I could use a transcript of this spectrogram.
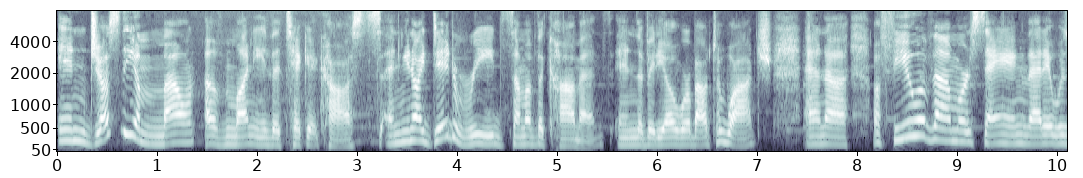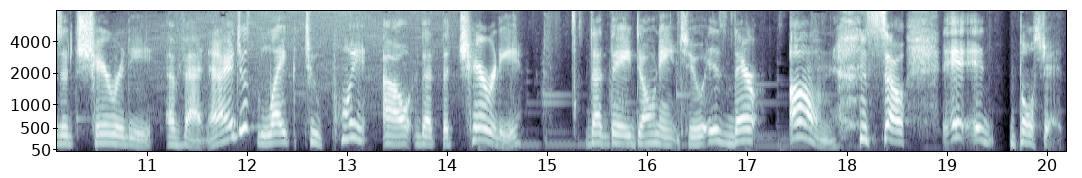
in just the amount of money the ticket costs. And, you know, I did read some of the comments in the video we're about to watch, and uh, a few of them were saying that it was a charity event. And I just like to point out that the charity that they donate to is their own. so it, it bullshit.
